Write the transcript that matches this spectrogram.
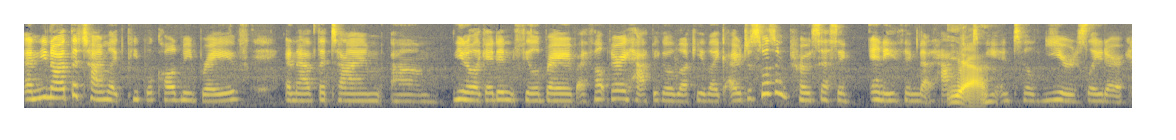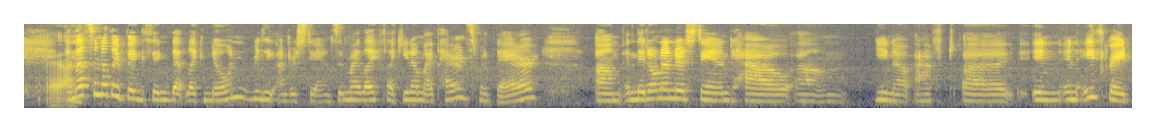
and you know, at the time, like people called me brave, and at the time, um, you know, like I didn't feel brave. I felt very happy-go-lucky. Like I just wasn't processing anything that happened yeah. to me until years later. Yeah. And that's another big thing that like no one really understands in my life. Like you know, my parents were there, um, and they don't understand how um, you know after uh, in in eighth grade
